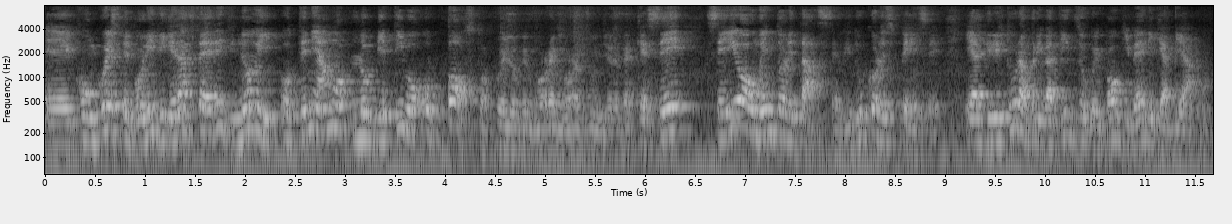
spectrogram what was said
eh, con queste politiche d'austerity noi otteniamo l'obiettivo opposto a quello che vorremmo raggiungere perché se, se io aumento le tasse, riduco le spese e addirittura privatizzo quei pochi beni che abbiamo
